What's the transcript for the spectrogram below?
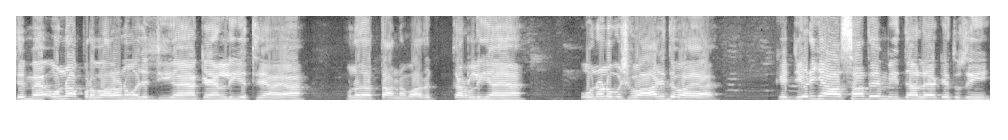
ਤੇ ਮੈਂ ਉਹਨਾਂ ਪਰਿਵਾਰਾਂ ਨੂੰ ਅੱਜ ਜੀ ਆਇਆਂ ਕਹਿਣ ਲਈ ਇੱਥੇ ਆਇਆ, ਉਹਨਾਂ ਦਾ ਧੰਨਵਾਦ ਕਰਨ ਲਈ ਆਇਆ, ਉਹਨਾਂ ਨੂੰ ਵਿਸ਼ਵਾਸ ਦਿਵਾਇਆ ਕਿ ਜਿਹੜੀਆਂ ਆਸਾਂ ਤੇ ਉਮੀਦਾਂ ਲੈ ਕੇ ਤੁਸੀਂ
